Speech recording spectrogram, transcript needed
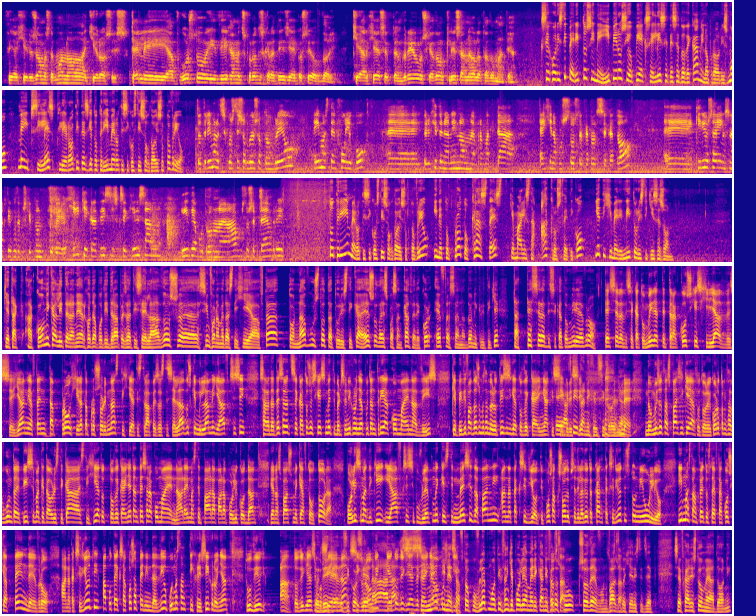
διαχειριζόμαστε μόνο ακυρώσεις. Τέλη Αυγούστου ήδη είχαμε τις πρώτες κρατήσεις για 28 και αρχές Σεπτεμβρίου σχεδόν κλείσανε όλα τα δωμάτια. Ξεχωριστή περίπτωση είναι η Ήπειρος, η οποία εξελίσσεται σε 12μηνο προορισμό με υψηλές πληρότητες για το τριήμερο της 28η Οκτωβρίου. Το τριήμερο της 28η Οκτωβρίου είμαστε fully booked. Ε, η περιοχή των Ιωαννίνων ε, πραγματικά έχει ένα ποσοστό στο 100%. Ε, κυρίως Έλληνες είναι αυτοί που θα επισκεπτούν την περιοχή και οι κρατήσεις ξεκίνησαν ήδη από τον Αύγουστο-Σεπτέμβρη. Το τριήμερο της 28ης Οκτωβρίου είναι το πρώτο crash test και μάλιστα άκρος θετικό για τη χειμερινή τουριστική σεζόν. Και τα ακόμη καλύτερα νέα έρχονται από την Τράπεζα της Ελλάδος. Ε, σύμφωνα με τα στοιχεία αυτά, τον Αύγουστο τα τουριστικά έσοδα έσπασαν κάθε ρεκόρ. Έφτασαν, Αντώνη Κριτικέ, τα 4 δισεκατομμύρια ευρώ. 4 δισεκατομμύρια 400 χιλιάδες. Ε, Γιάννη, αυτά είναι τα πρόχειρα, τα προσωρινά στοιχεία της Τράπεζας της Ελλάδος και μιλάμε για αύξηση 44% σε σχέση με την περσινή χρονιά που ήταν 3,1 δις. Και επειδή φαντάζομαι θα με ρωτήσεις για το 19 τη σύγκριση. Ε, αυτή ήταν η χρυσή χρονιά. ναι, νομίζω θα σπάσει και αυτό το ρεκόρ όταν θα βγουν τα επίσημα και τα οριστικά στοιχεία. Το, το 19 ήταν 4,1. Άρα είμαστε πάρα, πάρα πολύ κοντά για να σπάσουμε και αυτό. Τώρα, πολύ σημαντική η αύξηση που βλέπουμε και στην μέση δαπάνη αναταξιδιώτη. Πώς αξόδεψε δηλαδή ο κάθε ταξιδιώτη τον Ιούλιο. Ήμασταν φέτος στα 705 ευρώ αναταξιδιώτη από τα 652 που ήμασταν τη χρυσή χρονιά του 2000. Α, το 2021, το 2021 συγγνώμη, και το 2019 Συνέπεινε σε αυτό που βλέπουμε ότι ήρθαν και πολλοί Αμερικανοί φέτος που ξοδεύουν, Σωστά. βάζουν το χέρι στην τσέπη. Σε ευχαριστούμε, Αντώνη.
